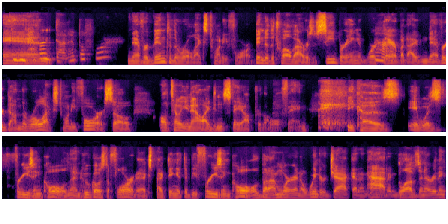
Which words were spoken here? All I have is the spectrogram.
And You've never done it before? Never been to the Rolex 24. Been to the 12 hours of Sebring and worked uh-huh. there, but I've never done the Rolex 24. So I'll tell you now, I didn't stay up for the whole thing because it was freezing cold. And who goes to Florida expecting it to be freezing cold? But I'm wearing a winter jacket and hat and gloves and everything.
